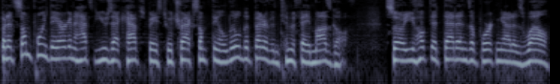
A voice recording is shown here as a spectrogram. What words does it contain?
but at some point they are going to have to use that cap space to attract something a little bit better than Timofey Mozgov. So you hope that that ends up working out as well.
